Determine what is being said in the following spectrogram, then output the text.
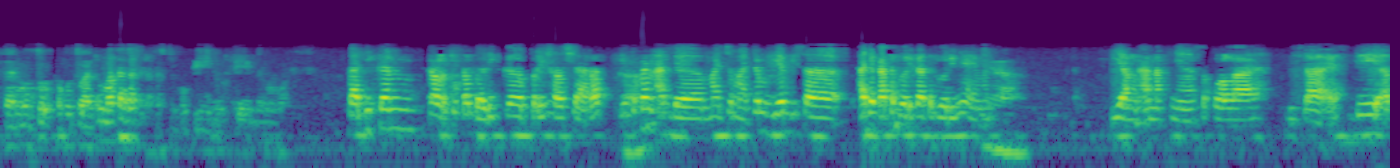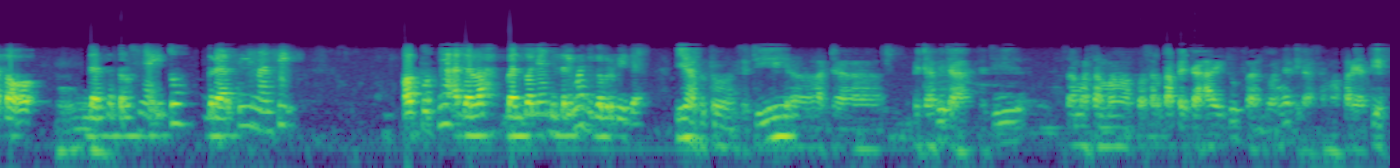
dan untuk kebutuhan rumah tangga sudah tercukupi seperti itu. tadi kan kalau kita balik ke perihal syarat itu Nah. kan ada macam-macam dia bisa ada kategori-kategorinya ya mas Ya, yang anaknya sekolah bisa SD atau Hmm. dan seterusnya itu berarti nanti outputnya adalah bantuan yang diterima juga berbeda. Iya betul. Jadi eh, ada beda-beda. Jadi sama-sama peserta PKH itu bantuannya tidak sama variatif.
